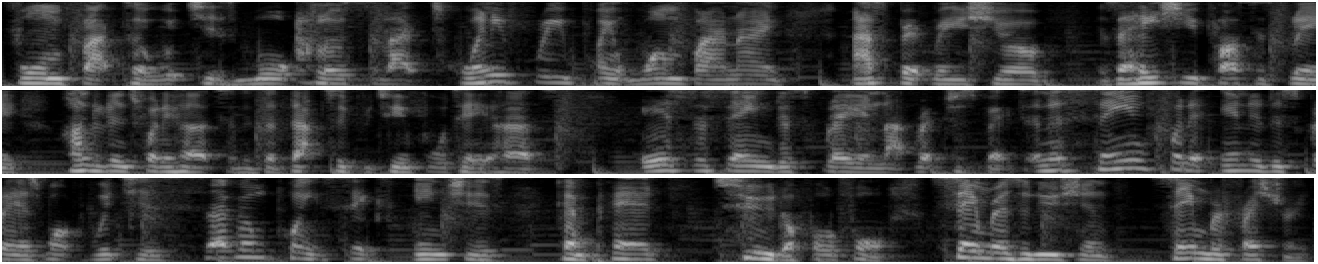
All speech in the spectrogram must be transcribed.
form factor, which is more close to like 23.1 by 9 aspect ratio. It's a HD plus display, 120 hertz, and it's adaptive between 48 hertz. It's the same display in that retrospect. And the same for the inner display as well, which is 7.6 inches compared to the Fold 4. Same resolution, same refresh rate.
